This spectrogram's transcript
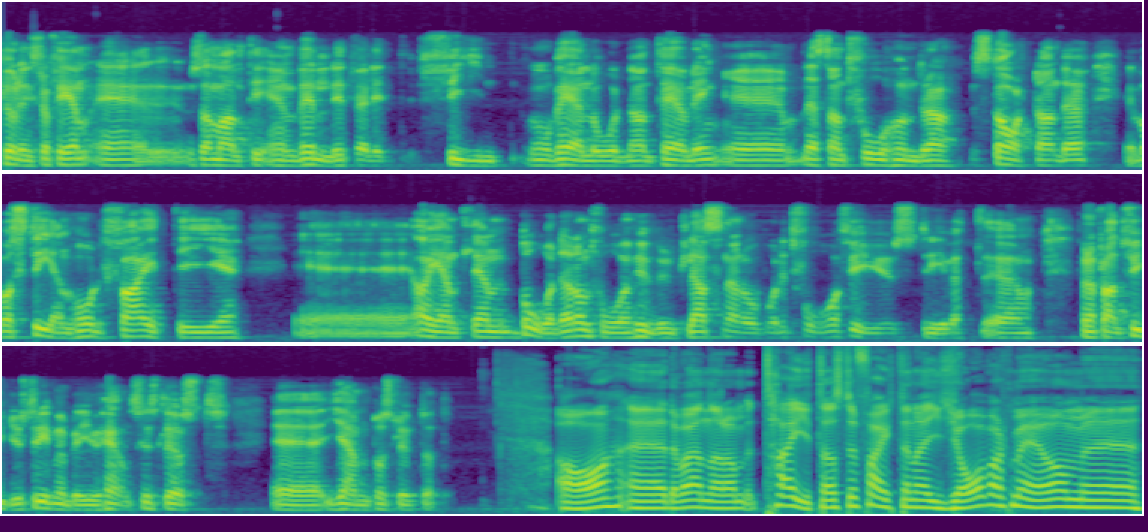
Kullingstrofén eh, som alltid är en väldigt, väldigt fin och välordnad tävling. Eh, nästan 200 startande. Det var stenhård fight i eh, ja, egentligen båda de två huvudklasserna, då, både två och fyrhjulsdrivet. Eh, framförallt fyrhjulsdriven blev ju hänsynslöst eh, jämn på slutet. Ja, eh, det var en av de tajtaste fighterna jag varit med om eh,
